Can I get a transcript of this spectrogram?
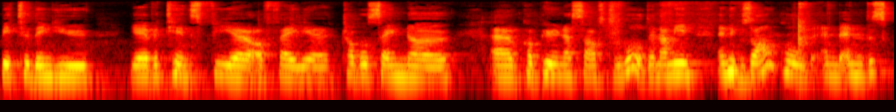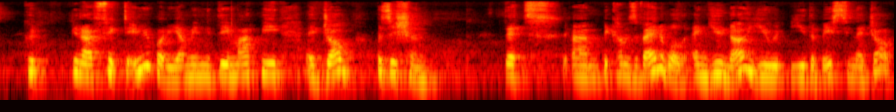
better than you. You have a tense fear of failure, trouble saying no, uh, comparing ourselves to the world. And I mean, an example, and and this could you know affect anybody. I mean, there might be a job position that um, becomes available, and you know you would be the best in that job.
